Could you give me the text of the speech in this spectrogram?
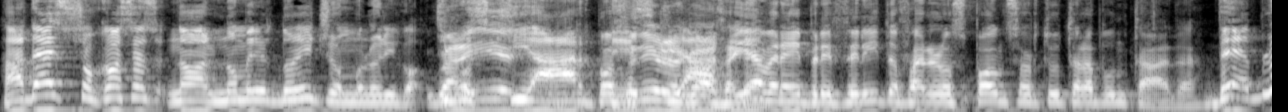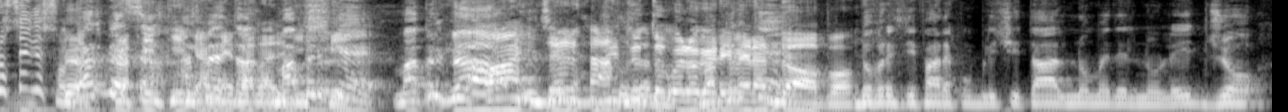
adesso cosa. No, il nome del noleggio non me lo ricordo. Guarda, tipo schiarte. Posso dire una schiarte. cosa? Io avrei preferito fare lo sponsor tutta la puntata. Beh, lo sai che sono tanto per sentirmi a me parlare ma di sci. perché? Ma perché? No, di- tutto quello che Ma arriverà dopo. Dovresti fare pubblicità al nome del noleggio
